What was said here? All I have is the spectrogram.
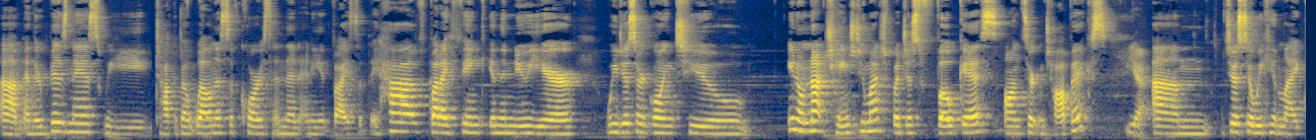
um, and their business. We talk about wellness, of course, and then any advice that they have. But I think in the new year, we just are going to. You know, not change too much, but just focus on certain topics Yeah. um, just so we can like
